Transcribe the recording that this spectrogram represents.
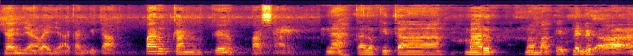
dan yang lainnya akan kita parutkan ke pasar. Nah kalau kita marut memakai blender uh,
